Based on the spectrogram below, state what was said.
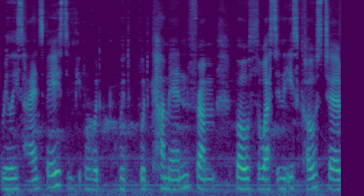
really science based, and people would, would, would come in from both the west and the east coast to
